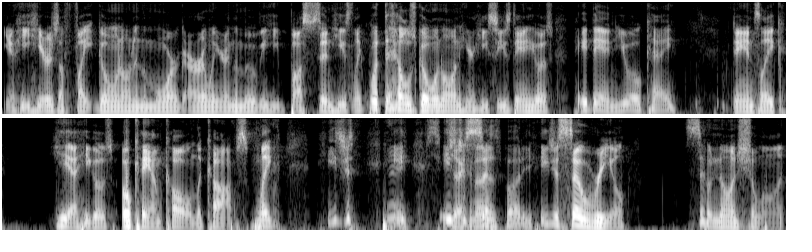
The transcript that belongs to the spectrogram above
you know, he hears a fight going on in the morgue earlier in the movie. He busts in. He's like, "What the hell's going on here?" He sees Dan. He goes, "Hey Dan, you okay?" Dan's like, "Yeah." He goes, "Okay, I'm calling the cops." Like he's just he, he's checking just on so, his buddy. he's just so real, so nonchalant.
